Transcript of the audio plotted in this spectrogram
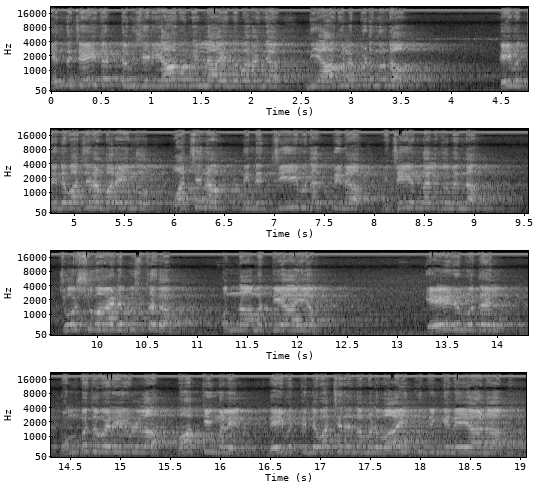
എന്ത് ചെയ്തിട്ടും ശരിയാകുന്നില്ല എന്ന് പറഞ്ഞ് നീ ആകുലപ്പെടുന്നുണ്ടോ? ദൈവത്തിന്റെ വചനം പറയുന്നു വചനം നിന്റെ ജീവിതത്തിന് വിജയം നൽകുമെന്ന. ജോഷുവായുടെ പുസ്തകം ഒന്നാം അധ്യായം ഏഴ് മുതൽ ഒമ്പത് വരെയുള്ള വാക്യങ്ങളിൽ ദൈവത്തിന്റെ വചനം നമ്മൾ വായിക്കുന്നത് ഇങ്ങനെയാണ്.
